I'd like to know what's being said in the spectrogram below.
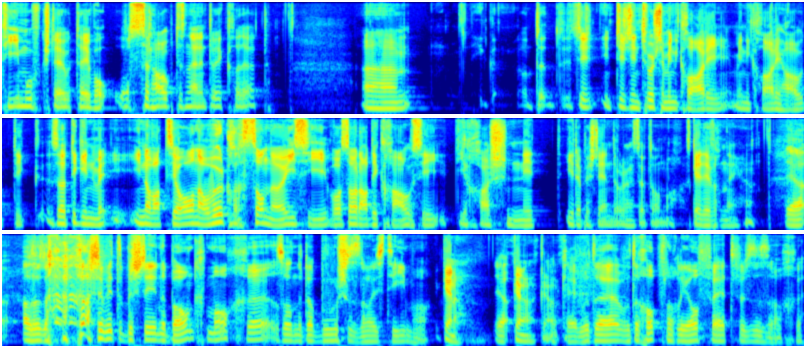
Team aufgestellt haben, das außerhalb des entwickelt hat. Ähm, das ist inzwischen meine klare, meine klare Haltung. Solche Innovationen, die wirklich so neu sind, die so radikal sind, die kannst du nicht in einer bestehenden Organisation machen. Es geht einfach nicht. Ja, also da kannst du mit der bestehenden Bank machen, sondern da brauchst du ein neues Team haben. Genau. Ja. genau, genau. Okay, wo der, wo der Kopf noch ein bisschen offen hat für so Sachen.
